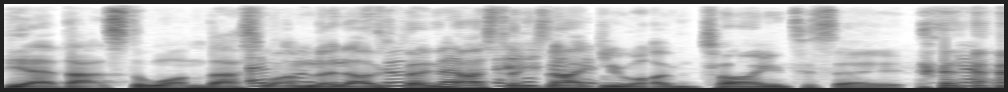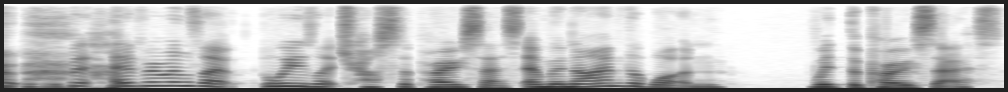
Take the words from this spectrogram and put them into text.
yeah that's the one that's what i'm Everyone keeps that's, talking about that's it. exactly what i'm trying to say yeah but everyone's like always like trust the process and when i'm the one with the process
